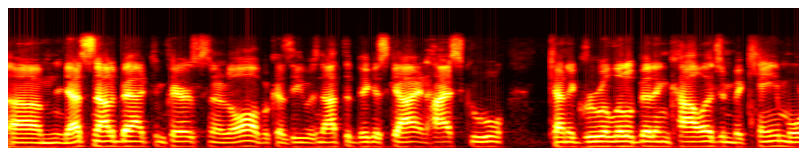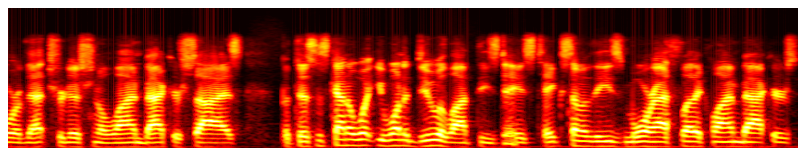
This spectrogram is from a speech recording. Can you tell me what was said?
um, that's not a bad comparison at all because he was not the biggest guy in high school, kind of grew a little bit in college and became more of that traditional linebacker size. But this is kind of what you want to do a lot these days take some of these more athletic linebackers,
